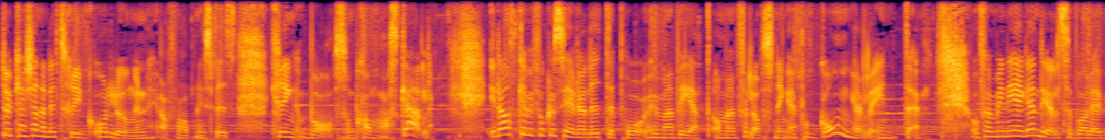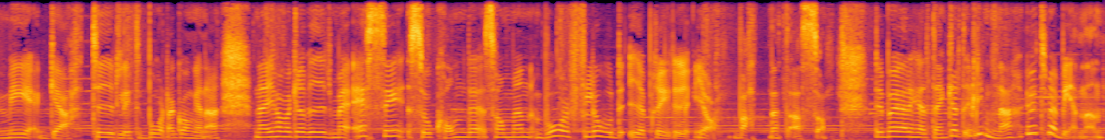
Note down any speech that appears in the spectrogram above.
du kan känna dig trygg och lugn, ja förhoppningsvis, kring vad som komma skall. Idag ska vi fokusera lite på hur man vet om en förlossning är på gång eller inte. Och för min egen del så var det mega tydligt båda gångerna. När jag var gravid med Essie så kom det som en vårflod i april. Ja, vattnet alltså. Det började helt enkelt rinna ut med benen.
